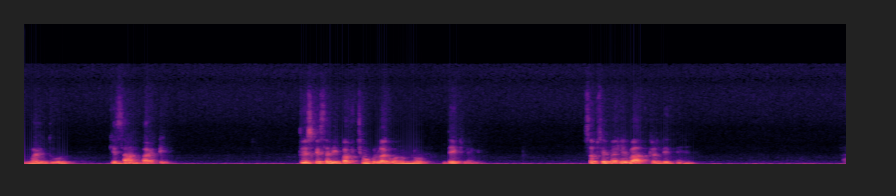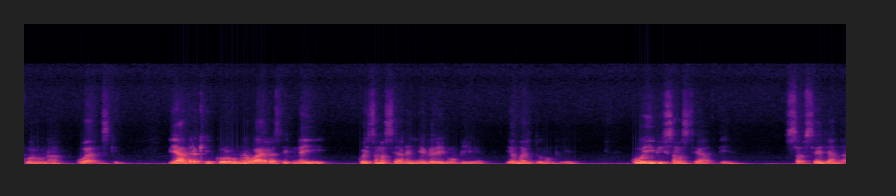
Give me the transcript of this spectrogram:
मजदूर किसान पार्टी। तो इसके सभी पक्षों को लगभग हम लोग देख लेंगे। सबसे पहले बात कर लेते हैं कोरोना वायरस की। याद रखिए कोरोना वायरस एक नई कोई समस्या नहीं है गरीबों के लिए या मजदूरों के लिए। कोई भी समस्या आती है, सबसे ज़्यादा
